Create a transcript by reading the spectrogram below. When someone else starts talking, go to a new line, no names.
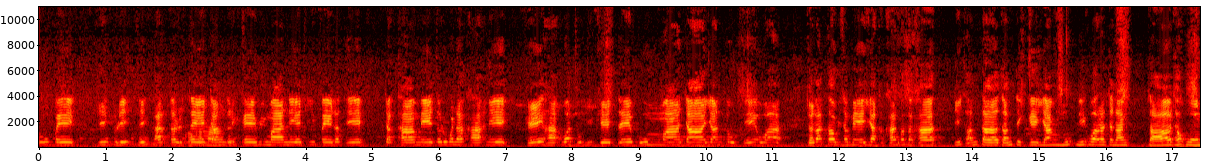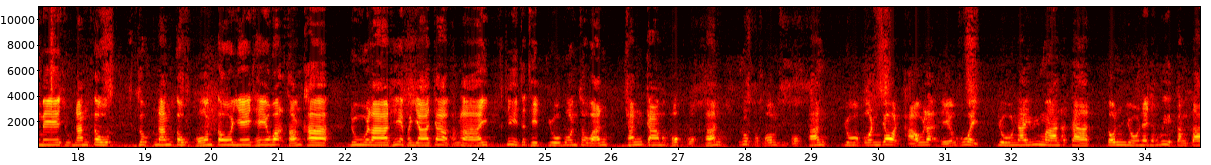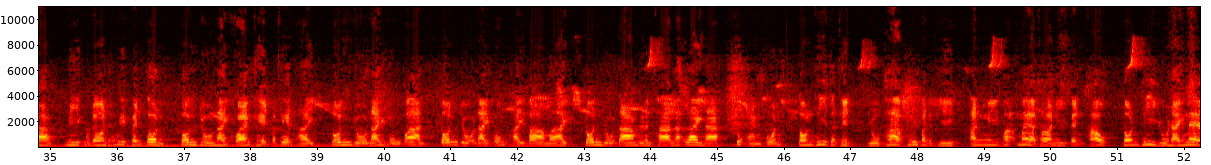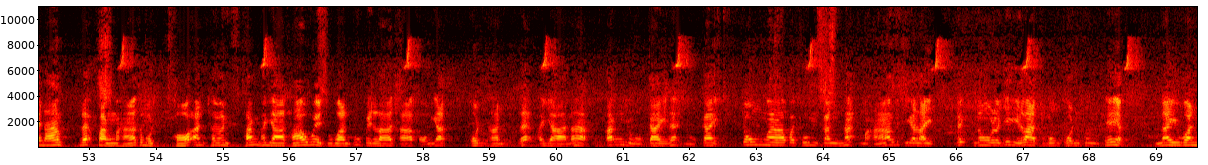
รูเปจิริสิกขะตรเตจันตริเควิมานเนทีเปรเทจักคาเมตรุวนาคาเนเคหะวัตถุอิเคเตภูมมาจายันตุเทวาจรัตตวิสเมยักขคันพันธคาจิทันตาสันติเกยังมุนิวรจนังสาทวเมสุนันตุสุนันตุโหนโตเยเทวะสังคา ดูลาเทพยาเจ้าทั้งหลาย ที่สถิตอยู่บนสวรรค์ ชั้นกามภพหกชั้น รูปภพสิบหกชั้น อยู่บนยอดเขาและเหวห้วย อยู่ในวิมานอากาศ ตนอยู่ในทวีปต่างๆ มีอุดรทวีปเป็นต้น ตนอยู่ในแขวงเขตประเทศไทย ตนอยู่ในหมู่บ้าน ตนอยู่ในพงไทยป่าไม้ ตนอยู่ตามเรือนชานและไร่นาทุกแห่งผล ตนที่สถิตอยู่ภาคพื้นปฐพีอันมีพระแม่ธรณีเป็นเขาตนที่อยู่ในแม่น้ำและฝั่งมหาสมุทรขออัญเชิญ ทั้งพญาท้าวเวสสุวรรณผู้เป็นราชาของยักษ์คนทันและพญานาค ทั้งอยู่ไกลและอยู่ใกล้ จงมาประชุมกันณมหาวิทยาลัย เทคโนโลยีราชมงคลกรุงเทพในวัน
